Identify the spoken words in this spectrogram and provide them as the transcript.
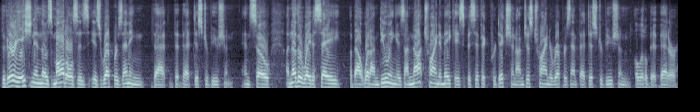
the variation in those models is, is representing that, that, that, distribution. And so another way to say about what I'm doing is I'm not trying to make a specific prediction, I'm just trying to represent that distribution a little bit better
